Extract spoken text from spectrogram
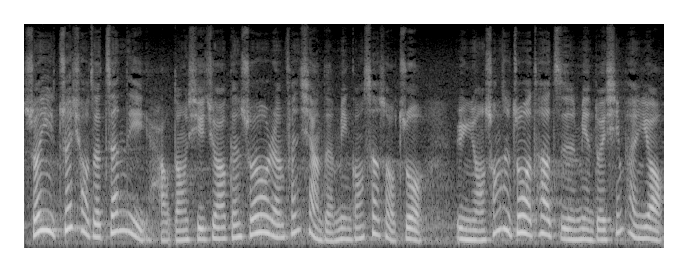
所以追求着真理、好东西就要跟所有人分享的命宫射手座，运用双子座的特质，面对新朋友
